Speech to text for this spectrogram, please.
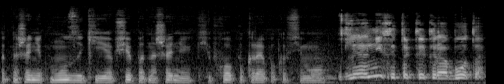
по отношению к музыке и вообще по отношению к хип-хопу, к рэпу, ко всему? Для них это как работа.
